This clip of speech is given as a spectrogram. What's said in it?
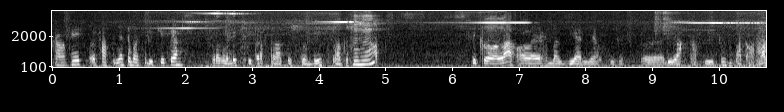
kami eh, sapinya coba sedikit ya, kurang lebih sekitar 100 lebih, 100 Mhm. dikelola oleh bagian yang khusus eh, di laktasi itu empat orang,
